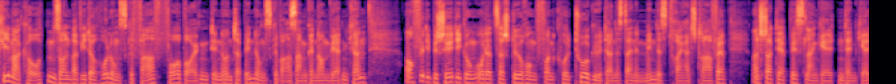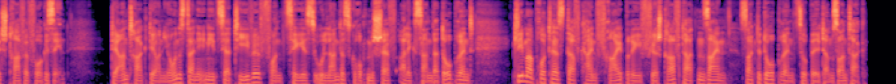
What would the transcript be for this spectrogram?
Klimakaoten sollen bei Wiederholungsgefahr vorbeugend in Unterbindungsgewahrsam genommen werden können. Auch für die Beschädigung oder Zerstörung von Kulturgütern ist eine Mindestfreiheitsstrafe anstatt der bislang geltenden Geldstrafe vorgesehen. Der Antrag der Union ist eine Initiative von CSU-Landesgruppenchef Alexander Dobrindt. Klimaprotest darf kein Freibrief für Straftaten sein, sagte Dobrindt zu Bild am Sonntag.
